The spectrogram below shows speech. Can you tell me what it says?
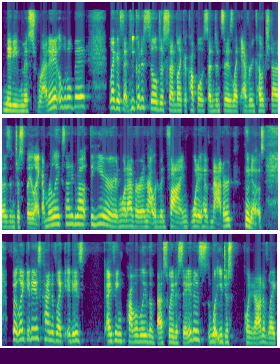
maybe misread it a little bit. Like I said, he could have still just said like a couple of sentences like every coach does and just be like, I'm really excited about the year and whatever. And that would have been fine. Would it have mattered? Who knows? But like it is kind of like it is, I think probably the best way to say it is what you just pointed out of like,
